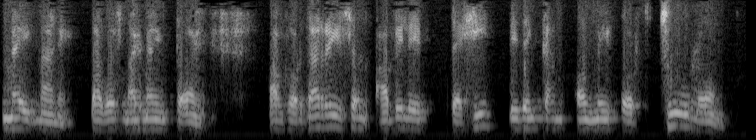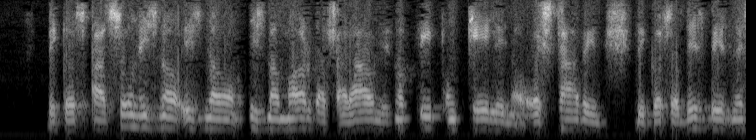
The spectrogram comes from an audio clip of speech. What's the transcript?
make money. That was my main point. And for that reason, I believe the heat didn't come on me for too long. Because as soon as no, is no, is no murders around, is no people killing or stabbing because of this business,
